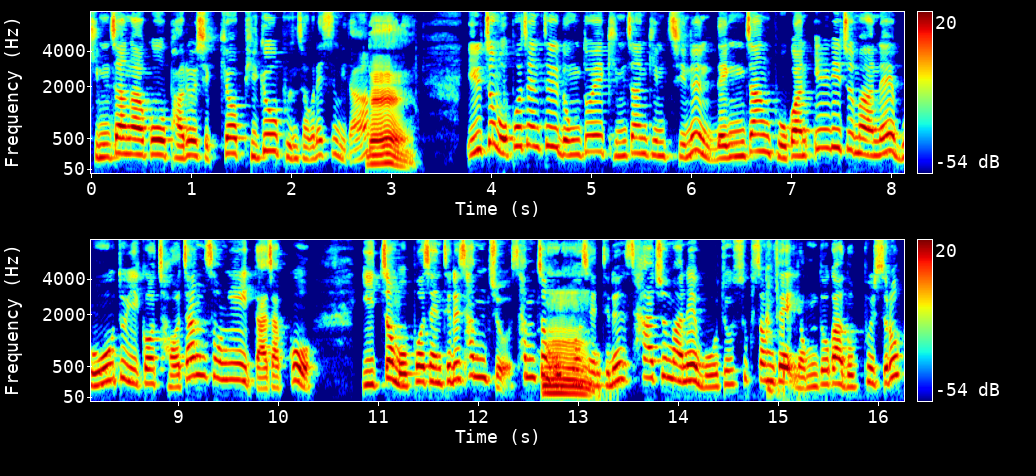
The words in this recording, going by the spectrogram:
김장하고 발효시켜 비교 분석을 했습니다. 네. 1.5% 농도의 김장 김치는 냉장 보관 1, 2주 만에 모두 익어 저장성이 낮았고 2.5%는 3주, 3.5%는 4주 만에 모두 숙성돼 염도가 높을수록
